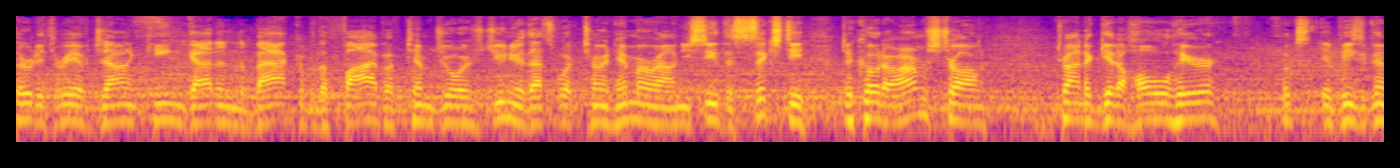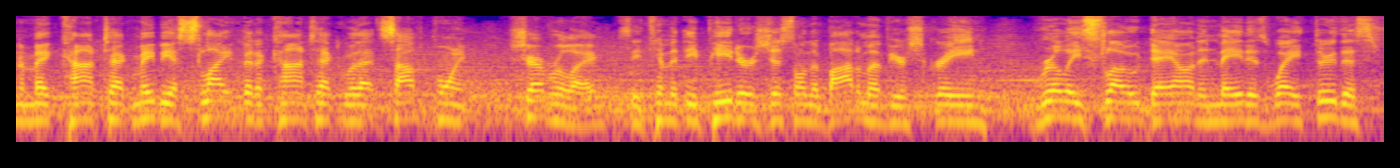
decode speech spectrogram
Yeah, the 33 of John King got in the back of the 5 of Tim George Jr. That's what turned him around. You see the 60 Dakota Armstrong trying to get a hole here. Looks if he's going to make contact, maybe a slight bit of contact with that South Point Chevrolet. See Timothy Peters just on the bottom of your screen, really slowed down and made his way through this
